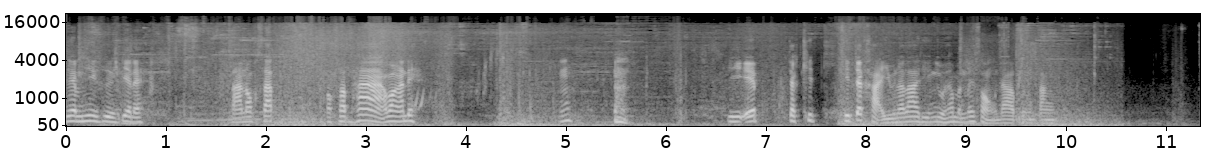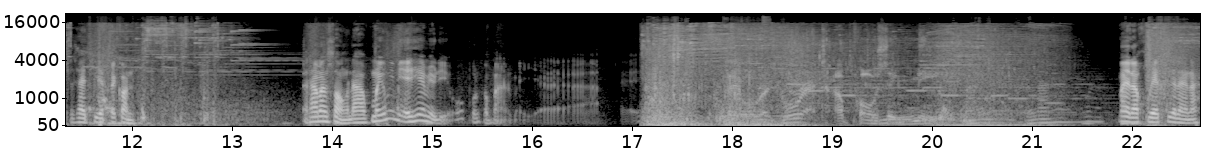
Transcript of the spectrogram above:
เทมที่คือเฮียอะไรตานอกซัดนอกซัดห้าว่างั้นดิ EF จะคิดคิดจะขายยูนาร่าทิ้งอยู่ถ้ามันไม่สองดาวเปลืองตังค์จะใช้ TF ไปก่อน แต่ถ้ามันสองดาวมันก็ไม่มีไอเทมอยู่ดีโอ้ปวดกระบาลไปไม่แล้วเควสคืออะไรนะ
